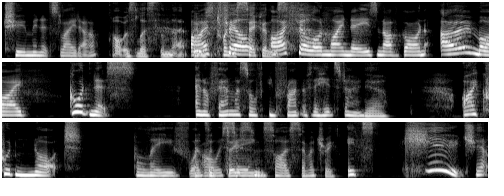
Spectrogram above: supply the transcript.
two minutes later, Oh, it was less than that. It I was 20 fell, seconds. I fell on my knees and I've gone, oh my goodness. And I found myself in front of the headstone. yeah. I could not believe what It's I a was decent seeing. sized cemetery. It's huge. Yep.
